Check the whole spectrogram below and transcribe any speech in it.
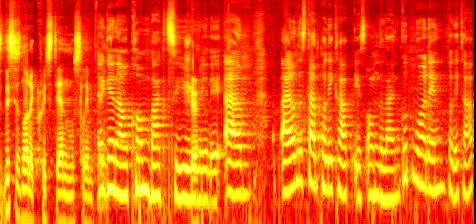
This is not a Christian Muslim thing. Again, I'll come back to you Sure. really. Um, I understand Polycarp is on the line. Good morning, Polycarp.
